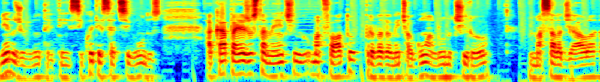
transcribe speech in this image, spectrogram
menos de um minuto, ele tem 57 segundos. A capa é justamente uma foto, provavelmente algum aluno tirou numa sala de aula.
